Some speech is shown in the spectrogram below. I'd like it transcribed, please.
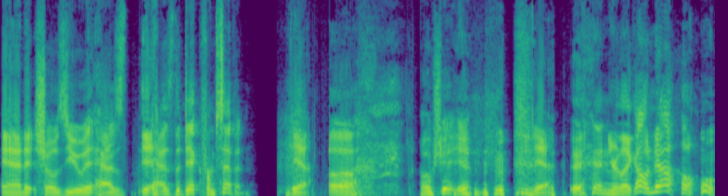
and it shows you it has it has the dick from Seven. Yeah. Uh, Oh shit, yeah. Yeah. and you're like, oh no.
